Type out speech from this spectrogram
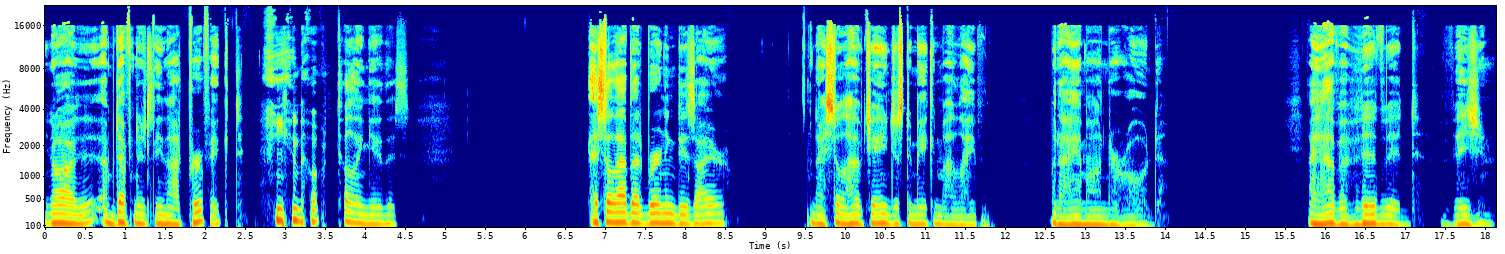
You know, I'm definitely not perfect, you know, telling you this. I still have that burning desire, and I still have changes to make in my life, but I am on the road. I have a vivid vision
